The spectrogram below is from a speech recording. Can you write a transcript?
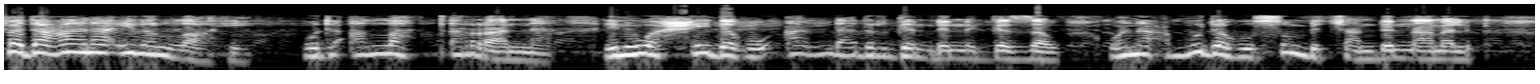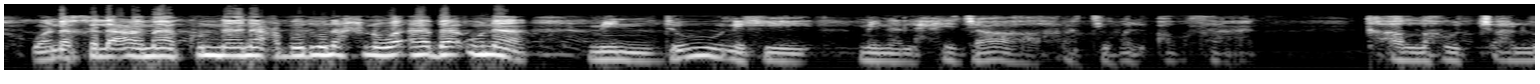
ፈደዓና ኢለላሂ ወደ አላህ ጠራና ሊንወሒደሁ አንድ አድርገን እንድንገዛው ወናዕቡደሁ እሱም ብቻ እንድናመልክ ወነክለዐ ማ ኩና ናዕቡዱ ናሕኑ ወአባኡና ሚን ዱንህ ምን አልሒጃረት ወልአውታን ከአላህ ውጭ ያሉ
